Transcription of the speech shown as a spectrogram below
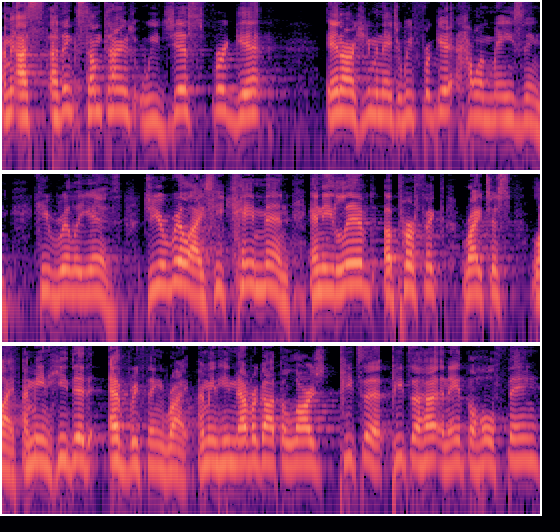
I mean, I, I think sometimes we just forget in our human nature, we forget how amazing he really is. Do you realize he came in and he lived a perfect, righteous life? I mean, he did everything right. I mean, he never got the large pizza at Pizza Hut and ate the whole thing.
